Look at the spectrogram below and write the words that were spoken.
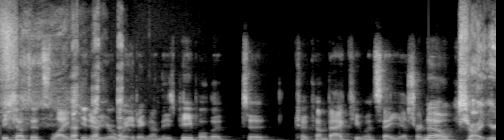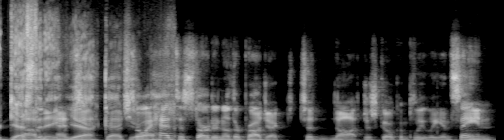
because it's like you know you're waiting on these people that to, to come back to you and say yes or no. Chart your destiny. Um, yeah gotcha. so i had to start another project to not just go completely insane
